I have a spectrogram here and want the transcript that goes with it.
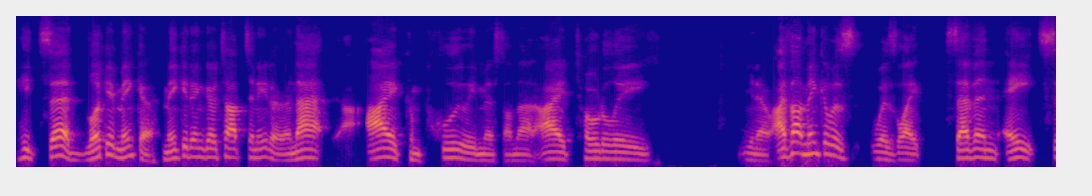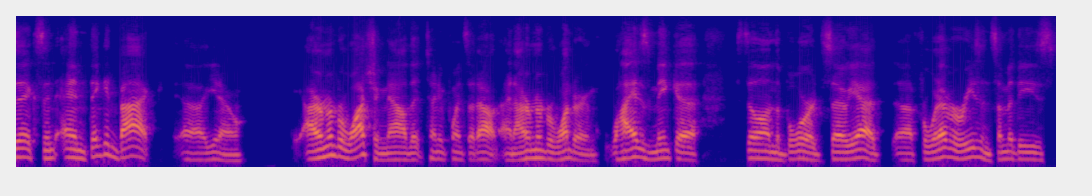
he said, look at Minkah. Minkah didn't go top 10 either. And that I completely missed on that. I totally, you know, I thought Minkah was, was like seven, eight, six. And, and thinking back, uh, you know, I remember watching now that Tony points that out. And I remember wondering, why is Minkah still on the board? So yeah, uh, for whatever reason, some of these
